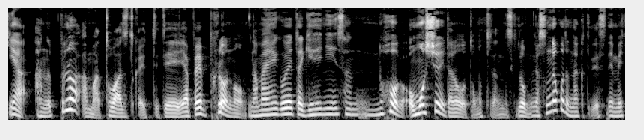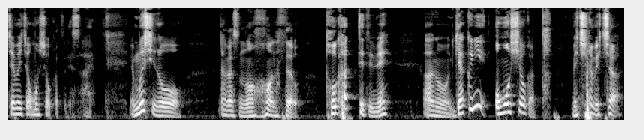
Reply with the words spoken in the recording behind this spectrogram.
いや、あの、プロアマ問わずとか言ってて、やっぱりプロの名前が売れた芸人さんの方が面白いだろうと思ってたんですけど、そんなことなくてですね、めちゃめちゃ面白かったです。はい。むしろ、なんかその、なんだろう、尖っててね、あの、逆に面白かった。めちゃめちゃ。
